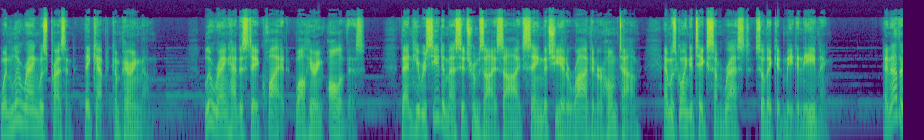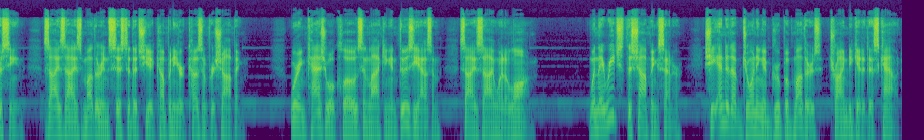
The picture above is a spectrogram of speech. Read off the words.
When Lu Rang was present, they kept comparing them. Lu Rang had to stay quiet while hearing all of this. Then he received a message from Zai Zai saying that she had arrived in her hometown and was going to take some rest so they could meet in the evening. Another scene, Zai Zai's mother insisted that she accompany her cousin for shopping. Wearing casual clothes and lacking enthusiasm, Zai Zai went along. When they reached the shopping center, she ended up joining a group of mothers trying to get a discount.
